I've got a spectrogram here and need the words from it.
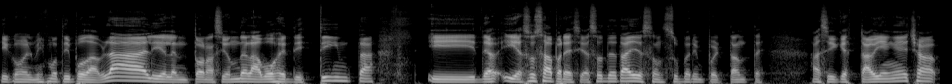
y con el mismo tipo de hablar y la entonación de la voz es distinta y, y eso se aprecia, esos detalles son súper importantes. Así que está bien hecha.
